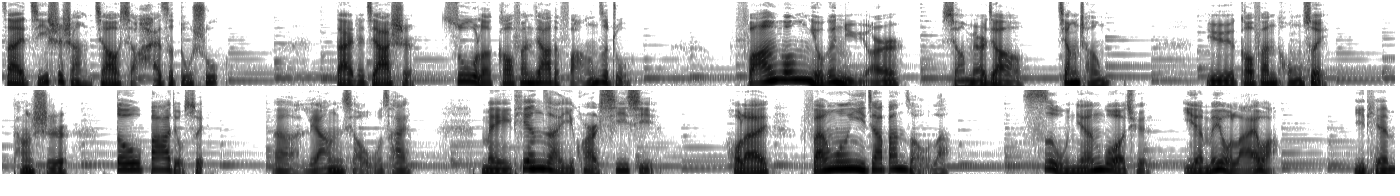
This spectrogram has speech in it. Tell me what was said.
在集市上教小孩子读书，带着家事租了高帆家的房子住。樊翁有个女儿，小名叫江城，与高帆同岁，当时都八九岁，啊，两小无猜，每天在一块嬉戏。后来樊翁一家搬走了，四五年过去也没有来往。一天。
